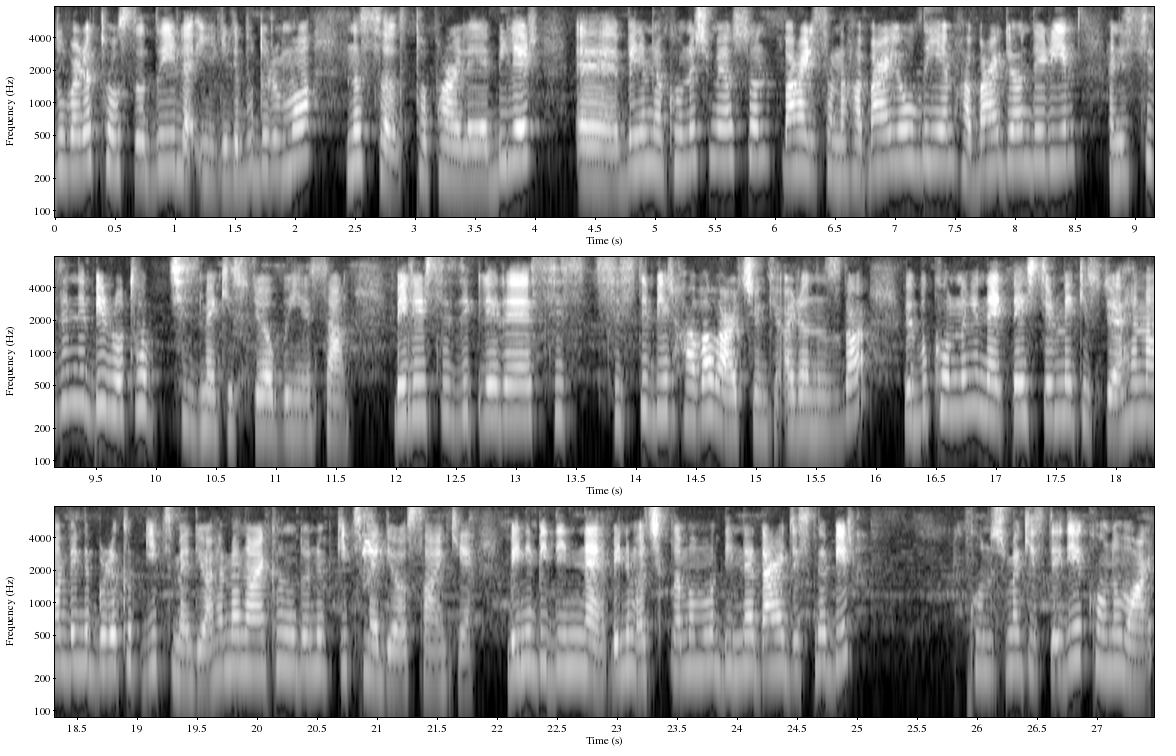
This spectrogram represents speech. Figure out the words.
duvara tosladığıyla ilgili bu durumu nasıl toparlayabilir? Ee, benimle konuşmuyorsun. Bari sana haber yollayayım, haber göndereyim. Hani sizinle bir rota çizmek istiyor bu insan. Belirsizlikleri, sis, sisli bir hava var çünkü aranızda. Ve bu konuyu netleştirmek istiyor. Hemen beni bırakıp gitme diyor. Hemen arkanı dönüp gitme diyor sanki. Beni bir dinle, benim açıklamamı dinle dercesine bir konuşmak istediği konu var.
